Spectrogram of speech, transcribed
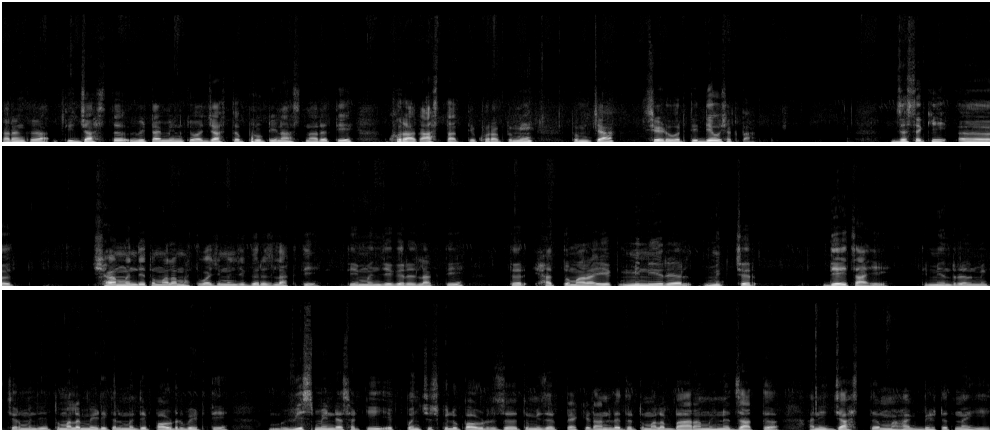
कारण का ती जास्त विटॅमिन किंवा जास्त प्रोटीन असणारं ते खुराक असतात. ते खुराक तुम्ही तुमच्या शेडवरती देऊ शकता. जसं की ह्यामध्ये तुम्हाला महत्त्वाची म्हणजे गरज लागते. ते म्हणजे गरज लागते तर ह्यात तुम्हाला एक मिनरल मिक्सचर द्यायचं आहे. ते मिनरल मिक्सचर म्हणजे तुम्हाला मेडिकलमध्ये पावडर भेटते. वीस मेंढ्यासाठी एक पंचवीस किलो पावडरचं तुम्ही जर पॅकेट आणलं तर तुम्हाला बारा महिनं जातं आणि जास्त महाग भेटत नाही.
